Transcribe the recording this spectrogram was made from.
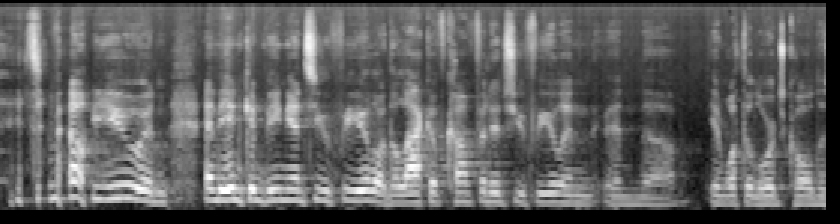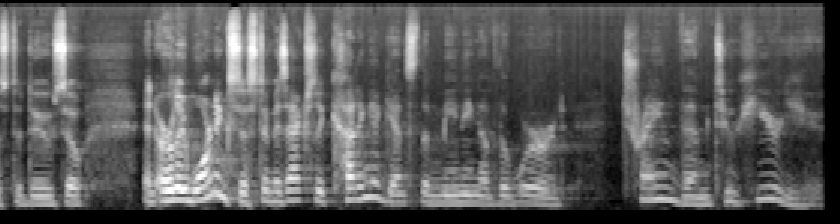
it's about you and, and the inconvenience you feel or the lack of confidence you feel in, in, uh, in what the Lord's called us to do. So an early warning system is actually cutting against the meaning of the word. Train them to hear you.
